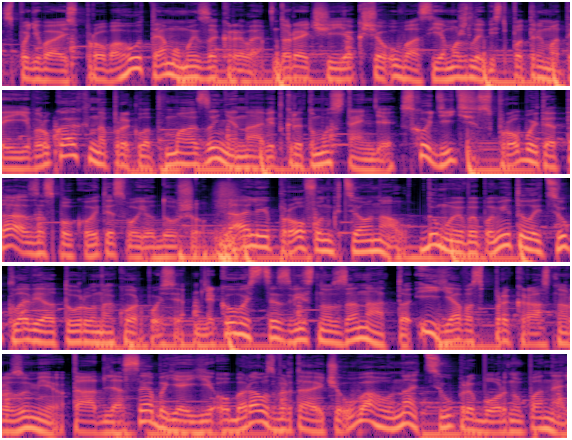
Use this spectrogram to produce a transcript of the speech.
Сподіваюсь, про вагу тему ми закрили. До речі, якщо у вас є можливість потримати її в руках, наприклад, в магазині на відкритому стенді, сходіть, спробуйте та заспокойте свою душу. Далі про функціонал. Думаю, ви помітили цю клавіатуру на корпусі. Для когось це, звісно, занадто, і я вас прекрасно розумію. Та для себе я її обирав, звертаючи увагу на цю приборну панель.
